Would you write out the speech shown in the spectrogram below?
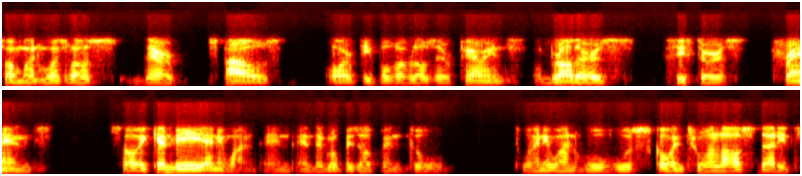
someone who has lost their spouse or people who have lost their parents, brothers, sisters, friends. So it can be anyone, and, and the group is open to to anyone who, who's going through a loss that it's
